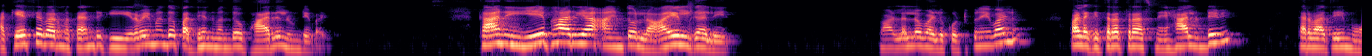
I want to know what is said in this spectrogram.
ఆ కేశవర్మ తండ్రికి ఇరవై మందో పద్దెనిమిది మందో భార్యలు ఉండేవాళ్ళు. కానీ ఏ భార్య ఆయనతో లాయల్గా లేదు. వాళ్ళల్లో వాళ్ళు కొట్టుకునేవాళ్ళు వాళ్ళకి ఇతరత్రా స్నేహాలు ఉండేవి తర్వాత ఏమో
